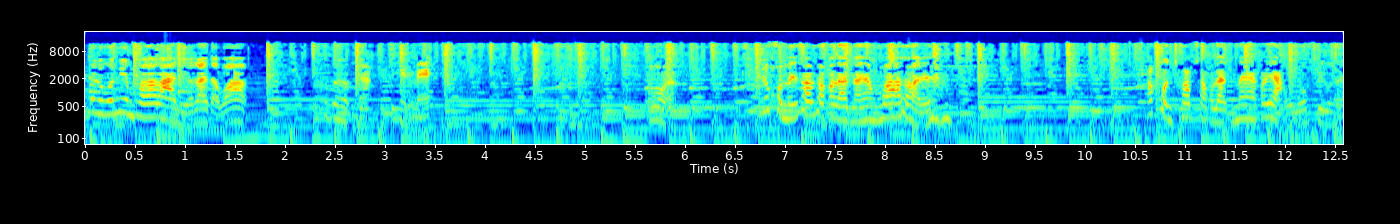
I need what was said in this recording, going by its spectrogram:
ไม่รู้ว่านิ่มเพราะละลายหรืออะไรแต่ว่าคือเป็นแบบเนี้ยเห็นไหม คนไม่ชอบช็อกโกแลตนะยังว่าอร่อย ถ้าคนชอบช็อกโกแลตแม่ก็อยากรู้ว่าฟิลไหน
